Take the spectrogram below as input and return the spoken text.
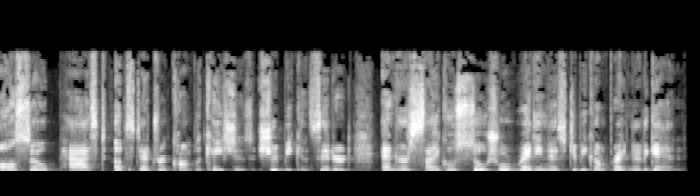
Also, past obstetric complications should be considered and her psychosocial readiness to become pregnant again.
